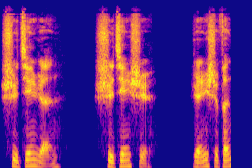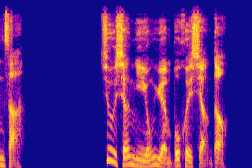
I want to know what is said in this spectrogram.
世间人，世间事，人事纷杂。就想你永远不会想到，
